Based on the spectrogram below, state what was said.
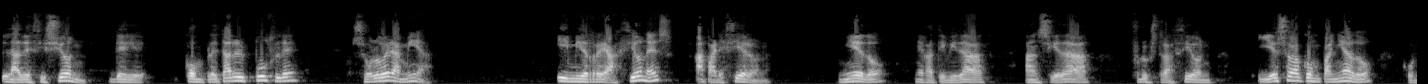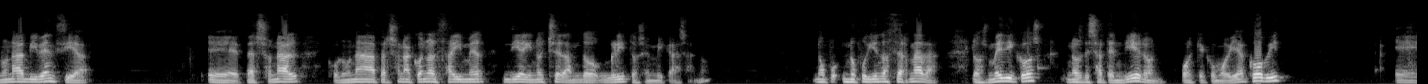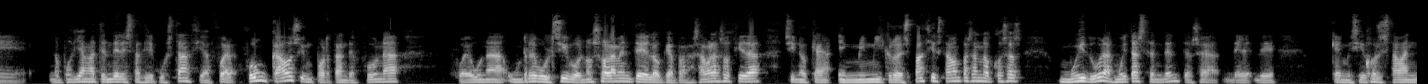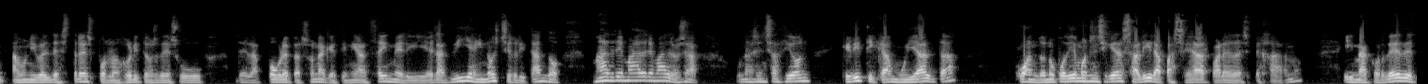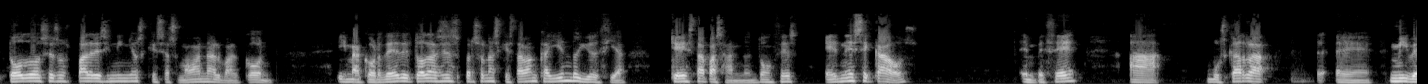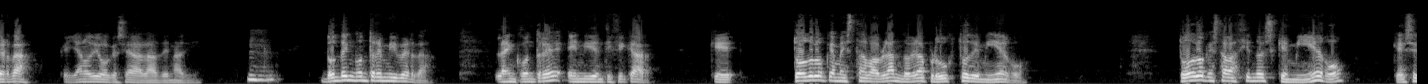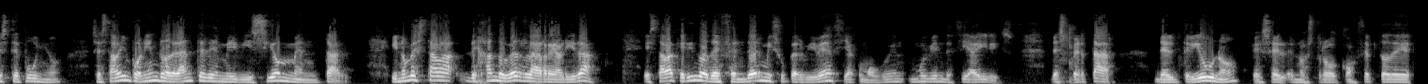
la decisión de completar el puzzle solo era mía. Y mis reacciones aparecieron. Miedo, negatividad, ansiedad, frustración. Y eso acompañado con una vivencia eh, personal, con una persona con Alzheimer día y noche dando gritos en mi casa, ¿no? No, pudiendo hacer nada. Los médicos nos desatendieron porque como había COVID, eh, no podían atender esta circunstancia. Fue, fue un caos importante, fue una, fue una, un revulsivo, no solamente lo que pasaba en la sociedad, sino que en mi microespacio estaban pasando cosas muy duras, muy trascendentes, o sea, de, de, que mis hijos estaban a un nivel de estrés por los gritos de su, de la pobre persona que tenía Alzheimer y era día y noche gritando, madre, madre, madre, o sea, una sensación crítica muy alta cuando no podíamos ni siquiera salir a pasear para despejar, ¿no? Y me acordé de todos esos padres y niños que se asomaban al balcón. Y me acordé de todas esas personas que estaban cayendo y yo decía, ¿qué está pasando? Entonces, en ese caos, empecé a buscar la, eh, mi verdad, que ya no digo que sea la de nadie. ¿Dónde encontré mi verdad? La encontré en identificar que todo lo que me estaba hablando era producto de mi ego. Todo lo que estaba haciendo es que mi ego, que es este puño, se estaba imponiendo delante de mi visión mental y no me estaba dejando ver la realidad. Estaba queriendo defender mi supervivencia, como muy bien decía Iris, despertar del triuno, que es el, nuestro concepto de,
